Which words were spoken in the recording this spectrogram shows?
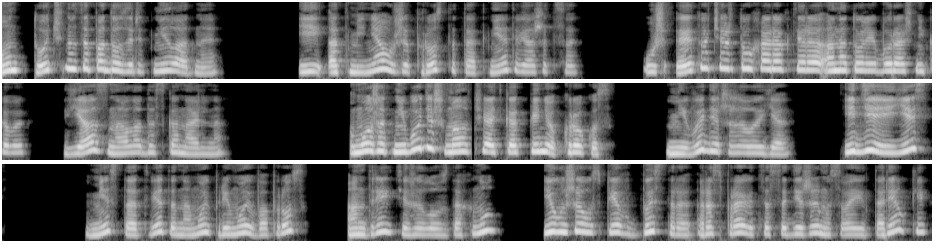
он точно заподозрит неладное. И от меня уже просто так не отвяжется. Уж эту черту характера Анатолия Бурашникова я знала досконально. «Может, не будешь молчать, как пенек, Крокус?» Не выдержала я. «Идеи есть?» Вместо ответа на мой прямой вопрос Андрей тяжело вздохнул и, уже успев быстро расправиться с содержимым своей тарелки,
